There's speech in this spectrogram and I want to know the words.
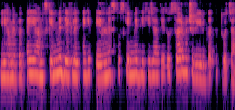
ये हमें पता है, ये हम स्किन में देख लेते हैं कि पेलनेस तो स्किन में देखी जाती है तो सर्व शरीरगत त्वचा,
